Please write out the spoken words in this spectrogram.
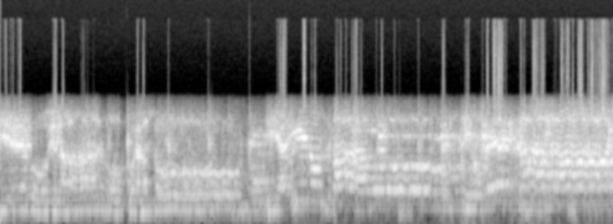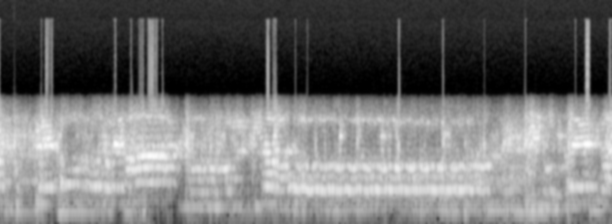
llevo de la corazón, y ahí nos vamos. Si nos dejas, de todo lo demás nos olvidamos. Si nos dejas,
